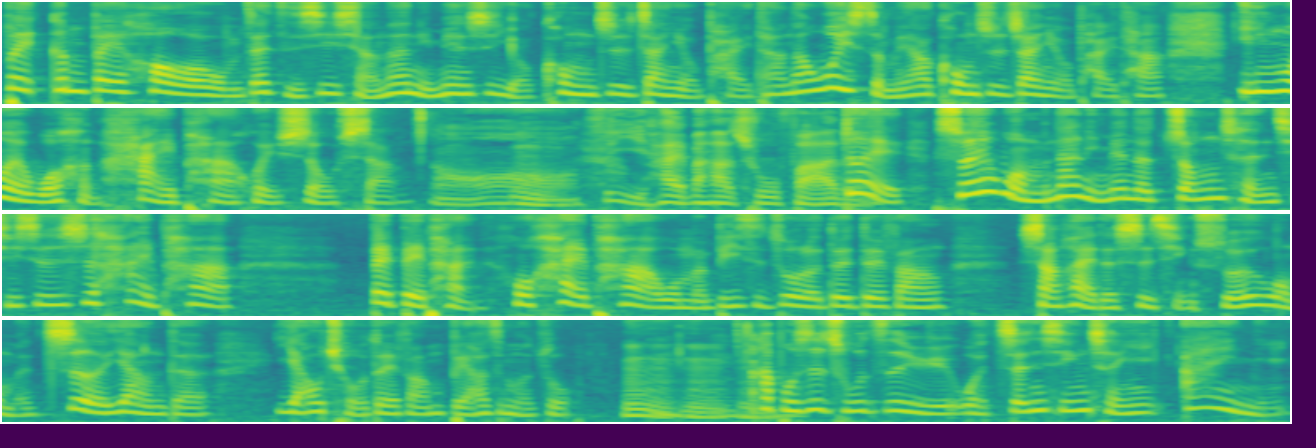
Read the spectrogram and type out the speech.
背更背后、哦，我们再仔细想，那里面是有控制、占有、排他。那为什么要控制、占有、排他？因为我很害怕会受伤。哦，嗯、是以害怕出发的。对，所以我们那里面的忠诚其实是害怕被背叛，或害怕我们彼此做了对对方伤害的事情，所以我们这样的要求对方不要这么做。嗯嗯，它不是出自于我真心诚意爱你，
